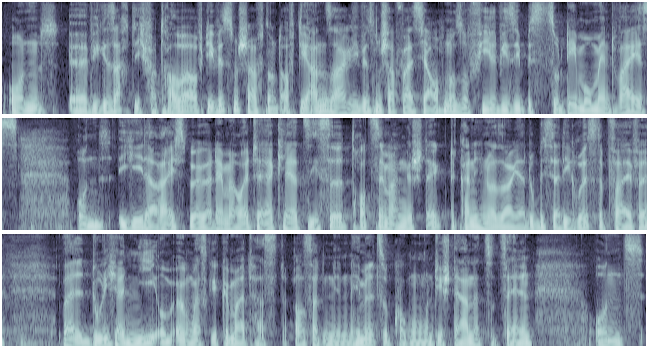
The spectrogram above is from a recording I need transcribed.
Und äh, wie gesagt, ich vertraue auf die Wissenschaft und auf die Ansage. Die Wissenschaft weiß ja auch nur so viel, wie sie bis zu dem Moment weiß. Und jeder Reichsbürger, der mir heute erklärt, siehste, trotzdem angesteckt, kann ich nur sagen, ja, du bist ja die größte Pfeife, weil du dich ja nie um irgendwas gekümmert hast, außer in den Himmel zu gucken und die Sterne zu zählen. Und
